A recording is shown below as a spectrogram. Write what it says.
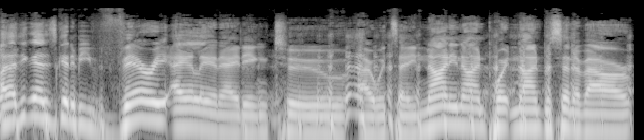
I think that is going to be very alienating to, I would say, ninety nine point nine percent of our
